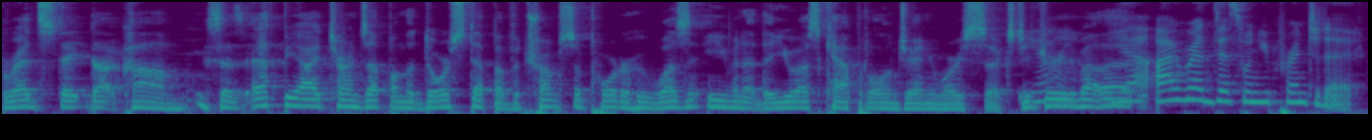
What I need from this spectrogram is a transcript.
redstate.com. It says FBI turns up on the doorstep of a Trump supporter who wasn't even at the U.S. Capitol on January 6th. Did you read about that? Yeah, I read this when you printed it.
